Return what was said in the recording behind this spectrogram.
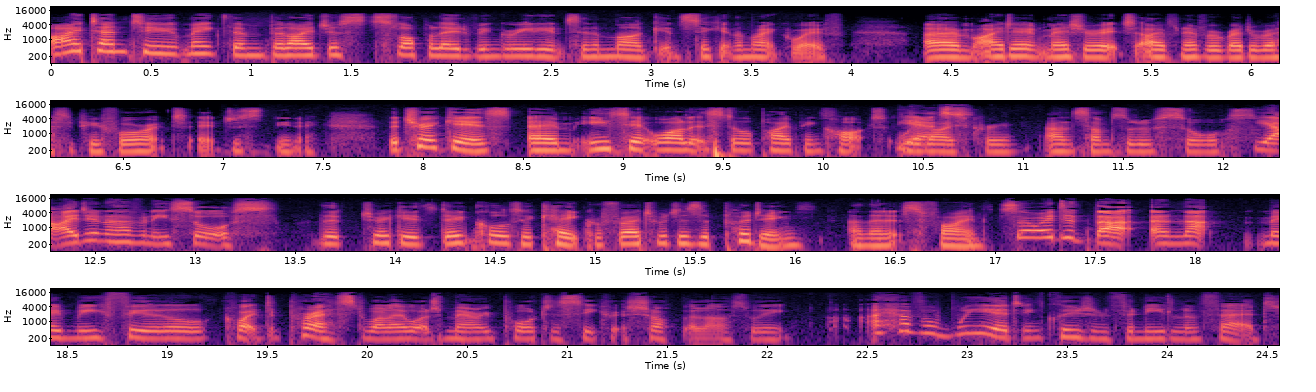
I tend to make them, but I just slop a load of ingredients in a mug and stick it in the microwave. Um, I don't measure it. I've never read a recipe for it. It just, you know, the trick is um, eat it while it's still piping hot with Yes. ice cream and some sort of sauce. Yeah, I didn't have any sauce. The trick is don't call it a cake. Refer to it as a pudding, and then it's fine. So I did that, and that made me feel quite depressed while I watched Mary Portas Secret Shopper last week. I have a weird inclusion for Needle and Fed,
